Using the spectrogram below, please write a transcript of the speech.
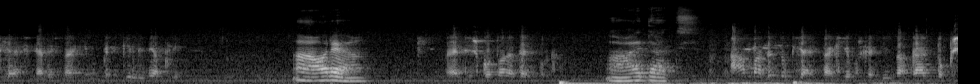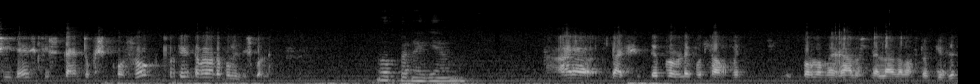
πιάσει κανεί να γίνει πενική λίνια απλή. Α, ωραία. Έτσι, σκοτώνεται εύκολα. Α, εντάξει. Άμα δεν το πιάσει τα αρχή όμω και αρχίζει να βγάζει τοξινές και σου κάνει τοξικό σοκ, τότε είναι τα πράγματα πολύ δύσκολα. Ω Παναγία μου. Άρα εντάξει, δεν προβλέπω ότι θα έχουμε πρόβλημα μεγάλο στην Ελλάδα με αυτό. Και δεν,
